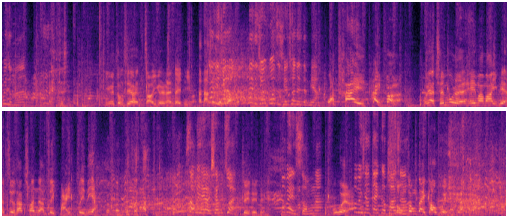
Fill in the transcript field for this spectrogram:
为什么呢？因为总是要找一个人来代替嘛。他打那你觉得？那你觉得郭子乾穿的怎么样？哇，太太棒了！我想全部的人黑麻麻一片，只有他穿的最白最亮。上面还有镶钻。对对对。会不会很怂呢？不会啦。会不会像代客趴车？怂中带高贵。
